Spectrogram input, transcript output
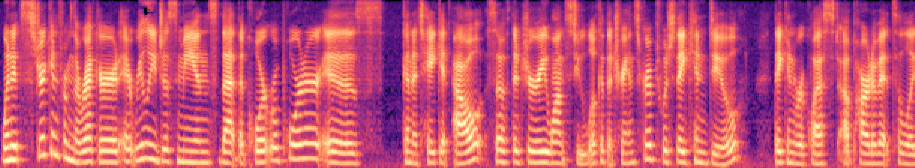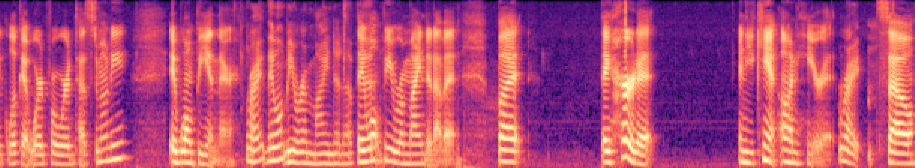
when it's stricken from the record, it really just means that the court reporter is going to take it out. So, if the jury wants to look at the transcript, which they can do, they can request a part of it to like look at word for word testimony. It won't be in there. Right. They won't be reminded of They it. They won't be reminded of it. But they heard it and you can't unhear it. Right. So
